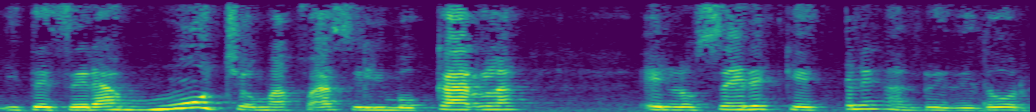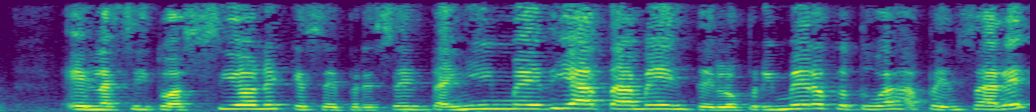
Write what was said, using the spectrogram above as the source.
Y te será mucho más fácil invocarla en los seres que tienes alrededor, en las situaciones que se presentan inmediatamente, lo primero que tú vas a pensar es,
